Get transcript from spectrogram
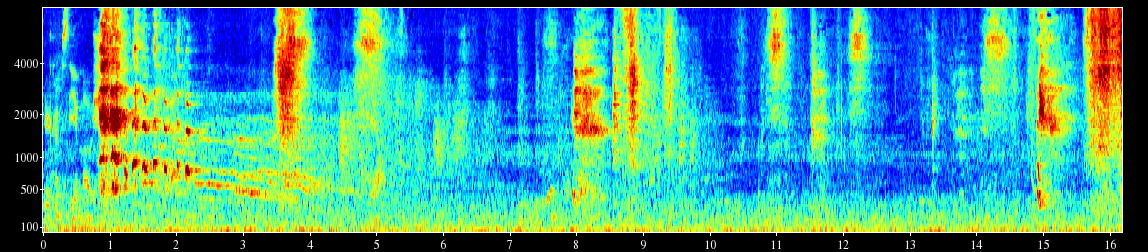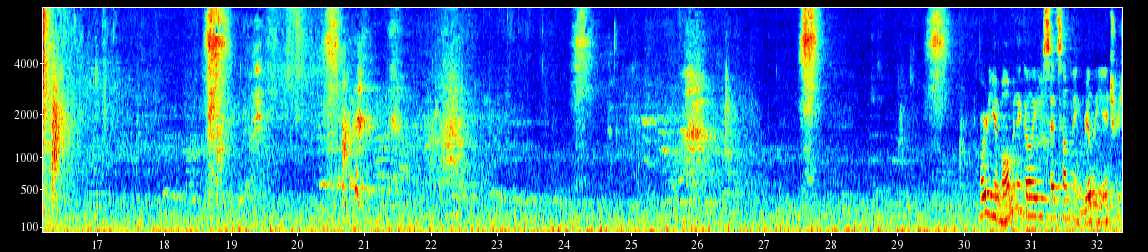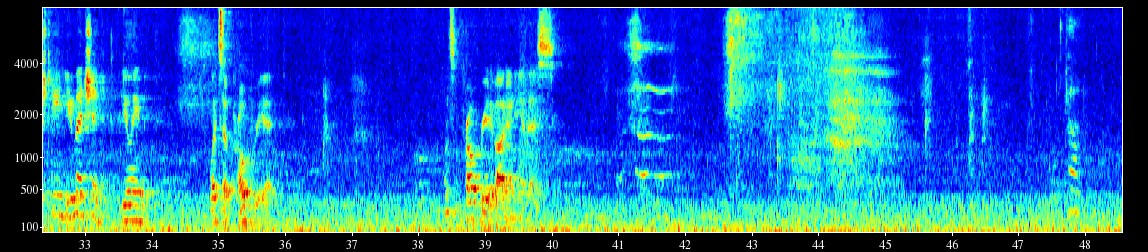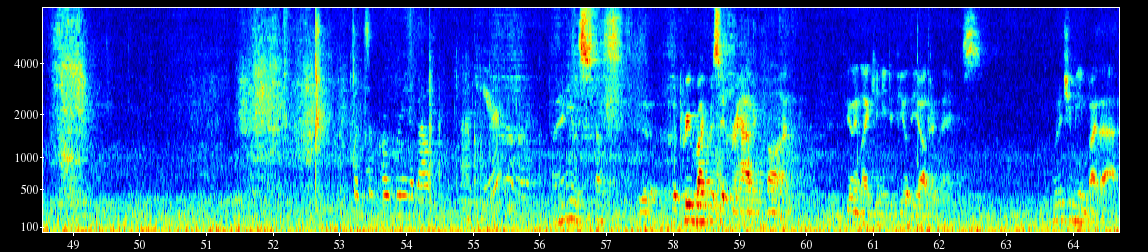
Here comes the emotion. Yeah. Yeah. Courtney, a moment ago you said something really interesting. You mentioned feeling what's appropriate. What's appropriate about any of this? Uh, what's appropriate about here? Any of stuff, the, the prerequisite for having fun, like you need to feel the other things. What did you mean by that?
